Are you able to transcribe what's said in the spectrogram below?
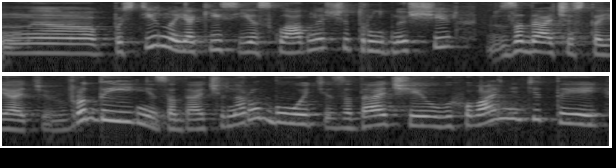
е, Постійно якісь є складнощі, труднощі. Задачі стоять в родині, задачі на роботі, задачі у вихованні дітей.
